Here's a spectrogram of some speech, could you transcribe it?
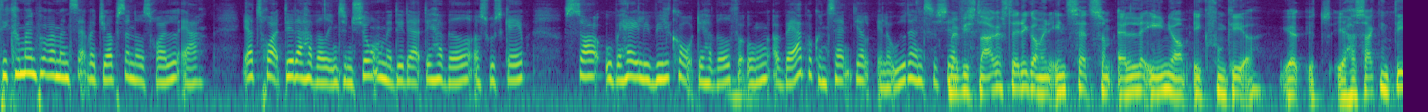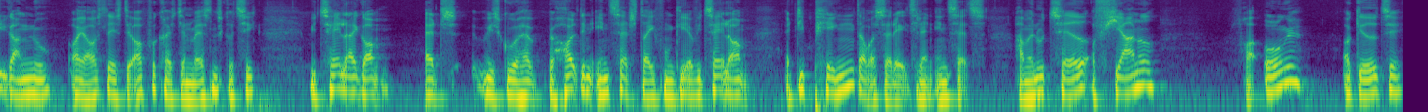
Det kommer an på, hvad man ser, hvad jobcenterets rolle er. Jeg tror, at det, der har været intentionen med det der, det har været at skulle skabe så ubehagelige vilkår, det har været for unge at være på kontanthjælp eller uddannelseshjælp. Men vi snakker slet ikke om en indsats, som alle er enige om ikke fungerer. Jeg, jeg har sagt en del gange nu, og jeg har også læst det op på Christian Massens kritik. Vi taler ikke om, at vi skulle have beholdt en indsats, der ikke fungerer. Vi taler om, at de penge, der var sat af til den indsats, har man nu taget og fjernet fra unge og givet til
